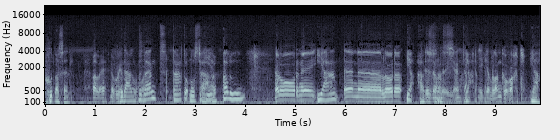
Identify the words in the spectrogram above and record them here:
Goed, Marcel. Allee, nog. Bedankt. Bedankt, daar tot nog een keer. Hallo. Hallo René Ja, en eh Lode. ja, Het is de. Lee, hè? Ja, Ik heb lang gewacht. ja,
